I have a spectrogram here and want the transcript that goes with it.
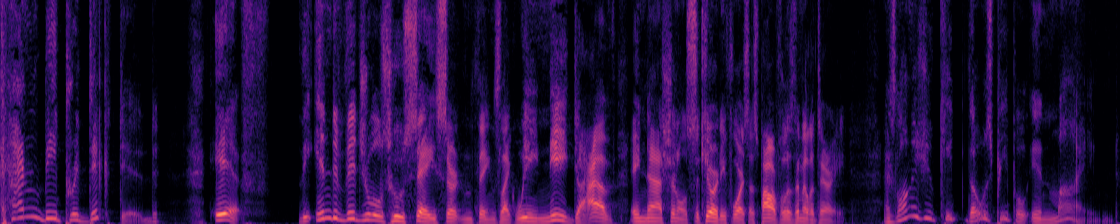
can be predicted if the individuals who say certain things like we need to have a national security force as powerful as the military, as long as you keep those people in mind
